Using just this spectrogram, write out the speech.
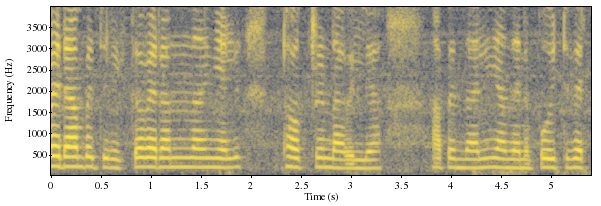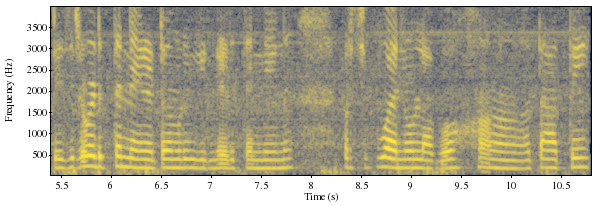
വരാൻ പറ്റില്ല. ഇക്ക വരാൻ നിന്ന് കഴിഞ്ഞാൽ ഡോക്ടർ ഉണ്ടാവില്ല. അപ്പോൾ എന്തായാലും ഞാൻ തന്നെ പോയിട്ട് വരട്ടെ വെച്ചിട്ട് ഇവിടെ അടുത്ത് തന്നെയാണ് കേട്ടോ. നമ്മുടെ വീടിന്റെ അടുത്ത് തന്നെയാണ്. കുറച്ച് പോകാനുള്ളൂ അപ്പോൾ താത്തയും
